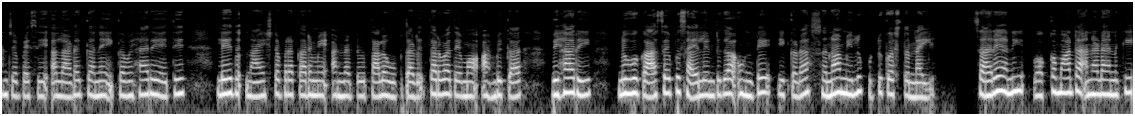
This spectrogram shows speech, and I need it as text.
అని చెప్పేసి అలా అడగగానే ఇక విహారి అయితే లేదు నా ఇష్ట ప్రకారమే అన్నట్టు తల ఊపుతాడు. తర్వాత ఏమో అంబిక విహారి నువ్వు కాసేపు సైలెంట్గా ఉంటే ఇక్కడ సునామీలు పుట్టుకొస్తున్నాయి. సరే అని ఒక్క మాట అనడానికి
